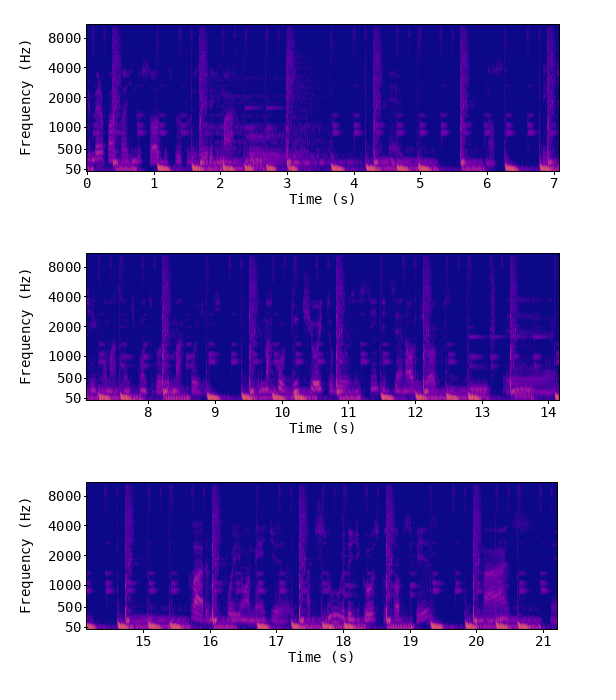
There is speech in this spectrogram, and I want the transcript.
Primeira passagem do Sobis pelo Cruzeiro, ele marcou de informação de quantos gols ele marcou, gente. Ele marcou 28 gols em 119 jogos. É... Claro, não foi uma média absurda de gols que o Sobs fez, mas é,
